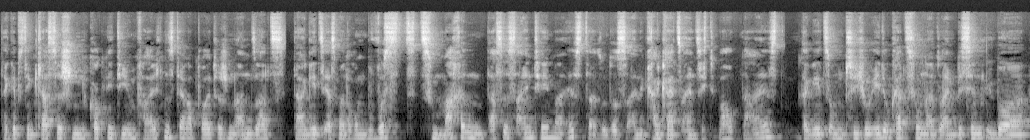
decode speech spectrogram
Da gibt es den klassischen kognitiven verhaltenstherapeutischen Ansatz. Da geht es erstmal darum, bewusst zu machen, dass es ein Thema ist, also dass eine Krankheitseinsicht überhaupt da ist. Da geht es um Psychoedukation, also ein bisschen über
